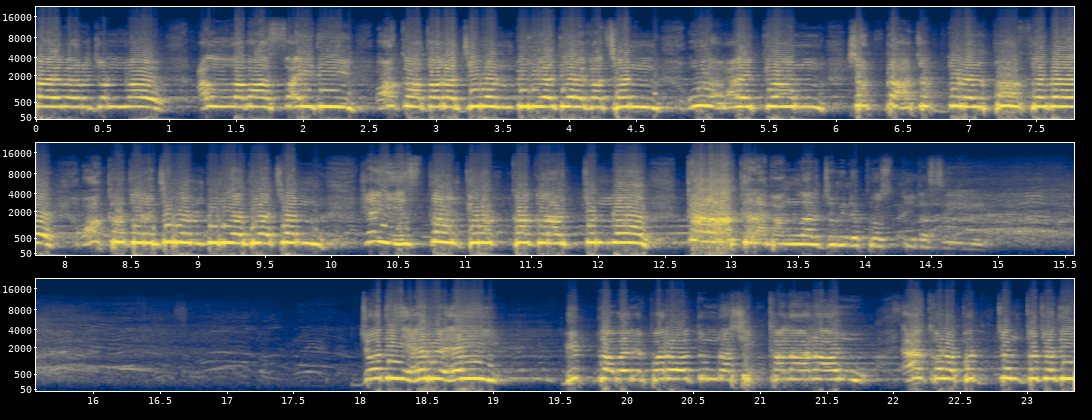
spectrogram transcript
কায়েমের জন্য আল্লামা সাইদি অকাতরে জীবন বিলিয়ে দিয়ে গেছেন উলামা ইকরাম সপ্তাহ চত্বরের পাঁচ হবে অকাতরে জীবন বিলিয়ে দিয়েছেন, সেই ইসলামকে রক্ষা করার জন্য কারা কারা বাংলার জমিনে প্রস্তুত আছে? যদি এই বিপ্লবের পরেও তোমরা শিক্ষা না নাও, এখনও পর্যন্ত যদি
